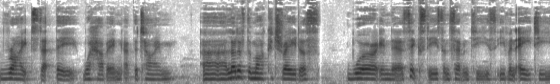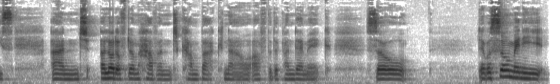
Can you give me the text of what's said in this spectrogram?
rights that they were having at the time. Uh, a lot of the market traders were in their 60s and 70s, even 80s, and a lot of them haven't come back now after the pandemic. So there were so many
